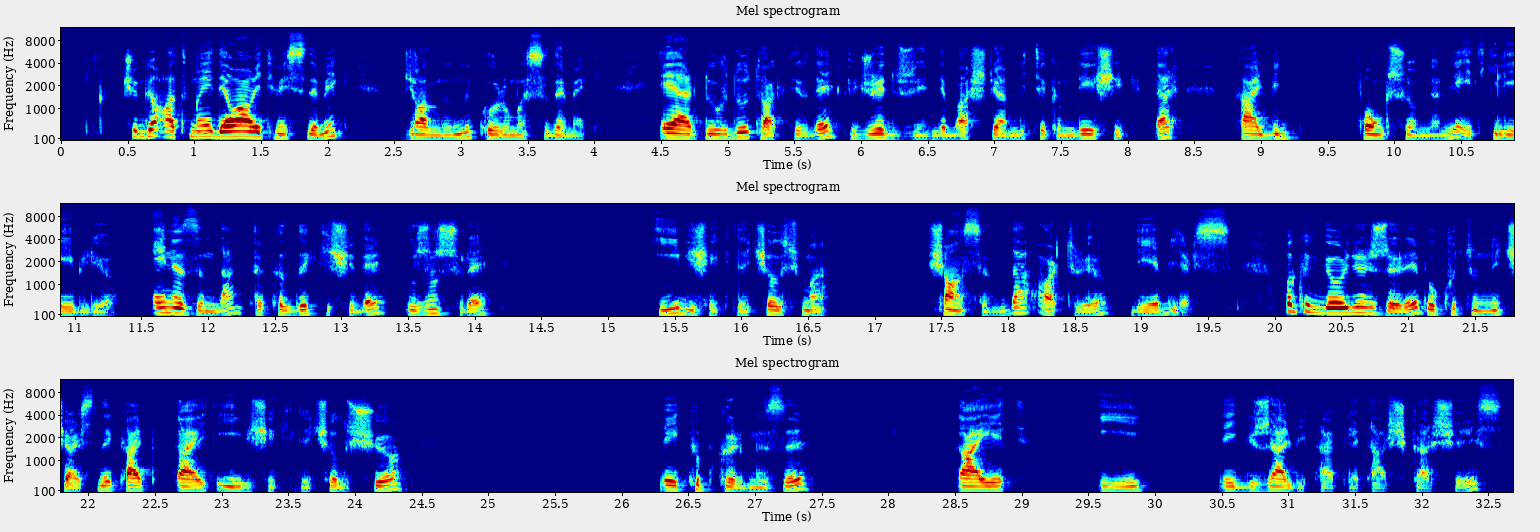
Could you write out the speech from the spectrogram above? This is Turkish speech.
Çünkü atmaya devam etmesi demek canlılığını koruması demek. Eğer durduğu takdirde hücre düzeyinde başlayan bir takım değişiklikler kalbin fonksiyonlarını etkileyebiliyor. En azından takıldığı kişide uzun süre iyi bir şekilde çalışma şansını da artırıyor diyebiliriz. Bakın gördüğünüz üzere bu kutunun içerisinde kalp gayet iyi bir şekilde çalışıyor. Ve kıpkırmızı, gayet iyi ve güzel bir kalple karşı karşıyayız.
